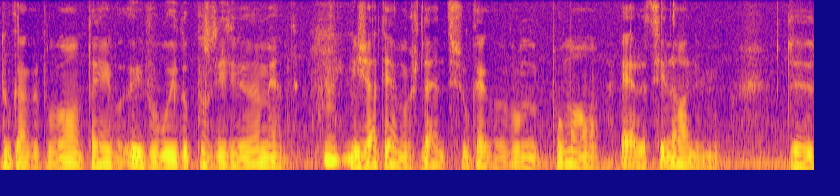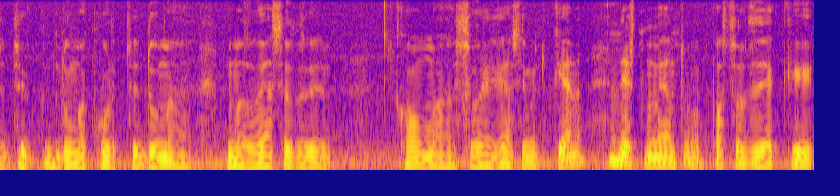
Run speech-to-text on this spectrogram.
do cancro do pulmão têm evoluído positivamente. Uhum. E já temos, de antes, o cancro do pulmão era sinónimo de, de, de uma curta, de uma, uma doença de, com uma sobrevivência muito pequena. Uhum. Neste momento, posso dizer que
